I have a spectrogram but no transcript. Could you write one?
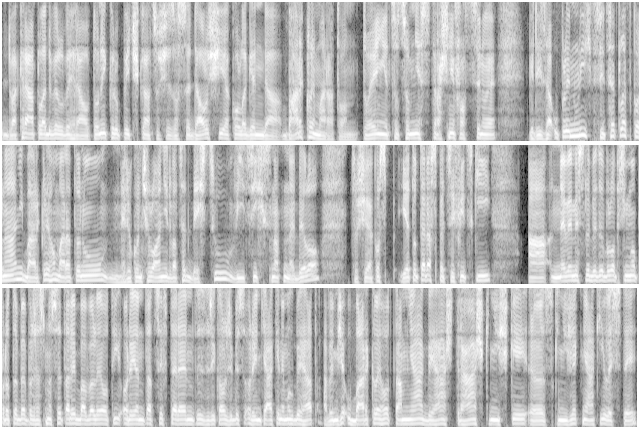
Dvakrát Ledville vyhrál Tony Krupička, což je zase další jako legenda. Barkley Marathon, to je něco, co mě strašně fascinuje, kdy za uplynulých 30 let konání Barkleyho maratonu nedokončilo ani 20 běžců, víc jich snad nebylo, což je jako, je to teda specifický, a nevím, jestli by to bylo přímo pro tebe, protože jsme se tady bavili o té orientaci v terénu. Ty jsi říkal, že bys orientáky nemohl běhat. A vím, že u Barkleyho tam nějak běháš, trháš knížky eh, z knížek nějaký listy.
